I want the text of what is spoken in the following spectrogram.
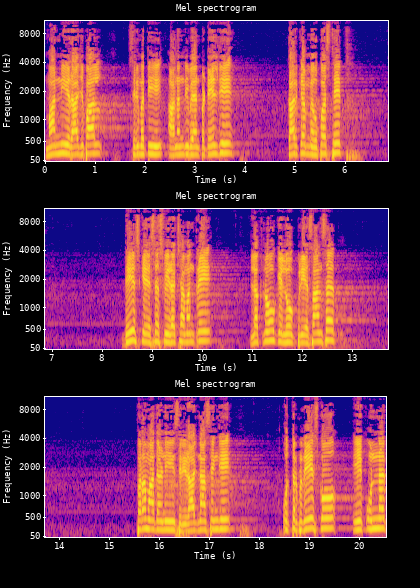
माननीय राज्यपाल श्रीमती आनंदीबेन पटेल जी, कार्यक्रम में उपस्थित देश के यशस्वी रक्षा मंत्री, लखनऊ के लोकप्रिय सांसद, परम आदरणीय श्री राजनाथ सिंह जी, उत्तर प्रदेश को एक उन्नत,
